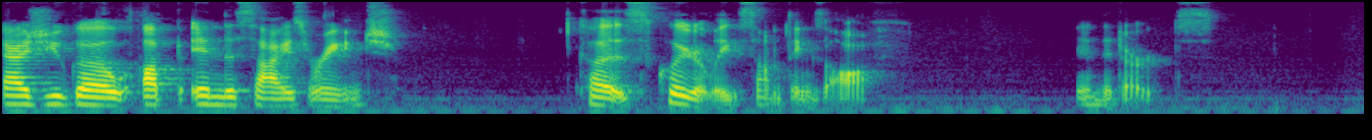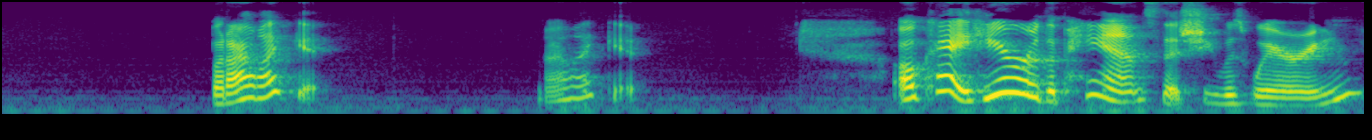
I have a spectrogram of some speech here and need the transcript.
as you go up in the size range because clearly something's off in the darts. But I like it. I like it. Okay, here are the pants that she was wearing.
